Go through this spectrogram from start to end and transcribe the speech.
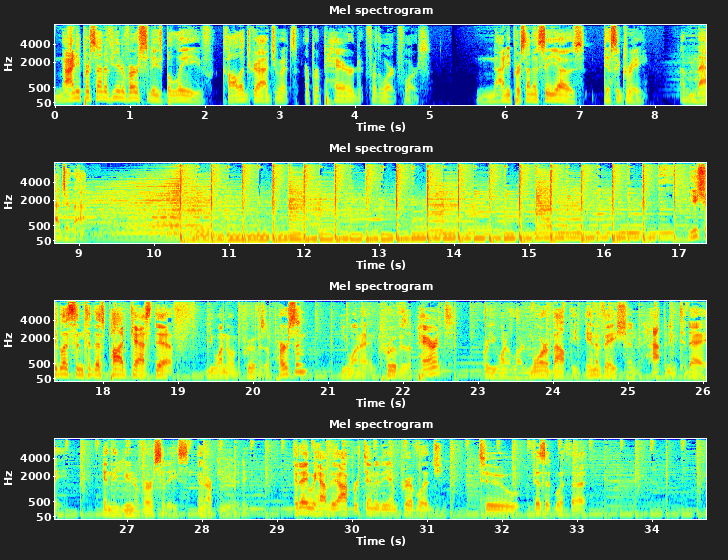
90% of universities believe college graduates are prepared for the workforce. 90% of CEOs disagree. Imagine that. You should listen to this podcast if you want to improve as a person, you want to improve as a parent, or you want to learn more about the innovation happening today in the universities in our community. Today, we have the opportunity and privilege to visit with a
